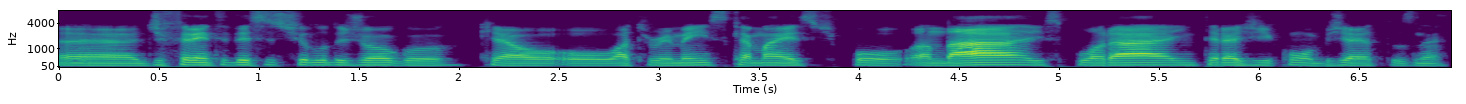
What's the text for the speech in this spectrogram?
É, diferente desse estilo de jogo que é o, o What Remains, que é mais tipo andar, explorar, interagir com objetos, né?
